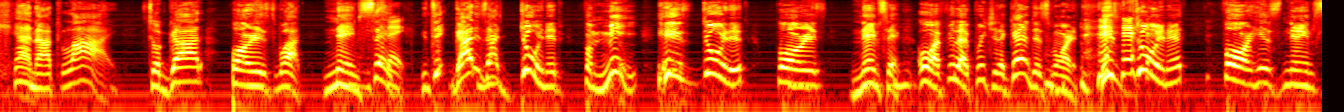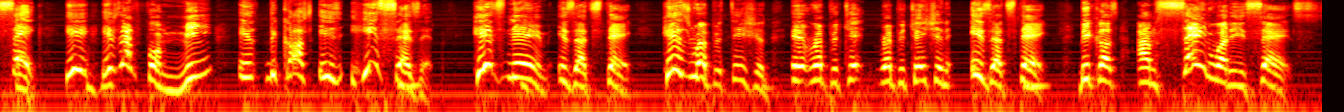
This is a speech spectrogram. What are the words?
cannot lie. So God, for his what? Namesake. Sake. God is not doing it for me, he's doing it for his namesake. Oh, I feel like preaching again this morning. He's doing it for his name's sake. He he's not for me, because he says it. His name is at stake. His reputation, eh, reputa- reputation is at stake because I'm saying what he says.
